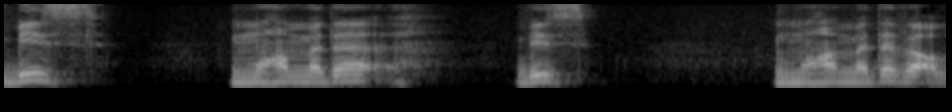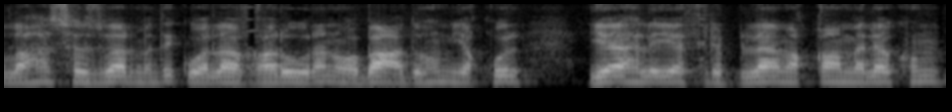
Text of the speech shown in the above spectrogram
biz Muhammed'e biz Muhammed'e ve Allah'a söz vermedik. Ve la garuran ve ba'duhum yekul ya ehle yethrib la makame lekum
